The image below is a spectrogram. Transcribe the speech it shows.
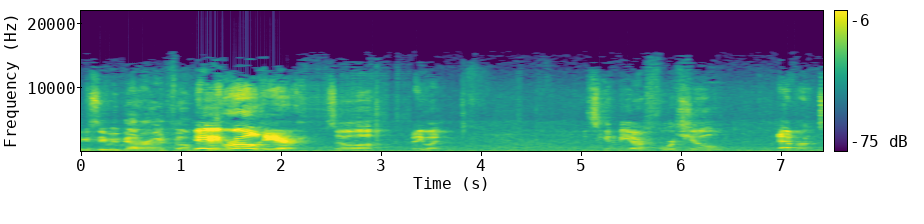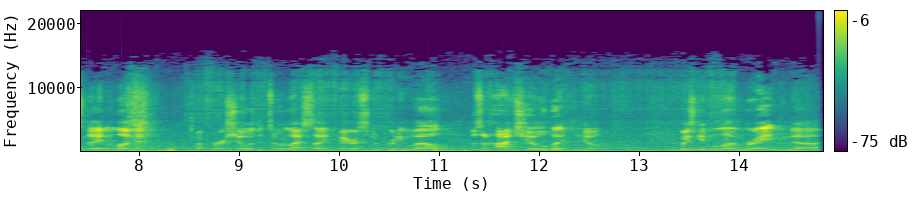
you can see we've got our own film. Hey, we're all here. So, uh, anyway, this is going to be our fourth show ever tonight in London. Our first show of the tour last night in Paris went pretty well. It was a hot show, but you know, everybody's getting along great, and uh,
